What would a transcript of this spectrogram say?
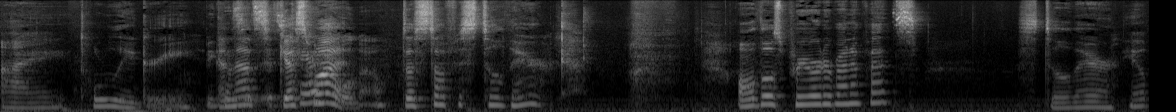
I totally agree. because and that's it's, guess what? now. The stuff is still there. All those pre-order benefits still there. Yep.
